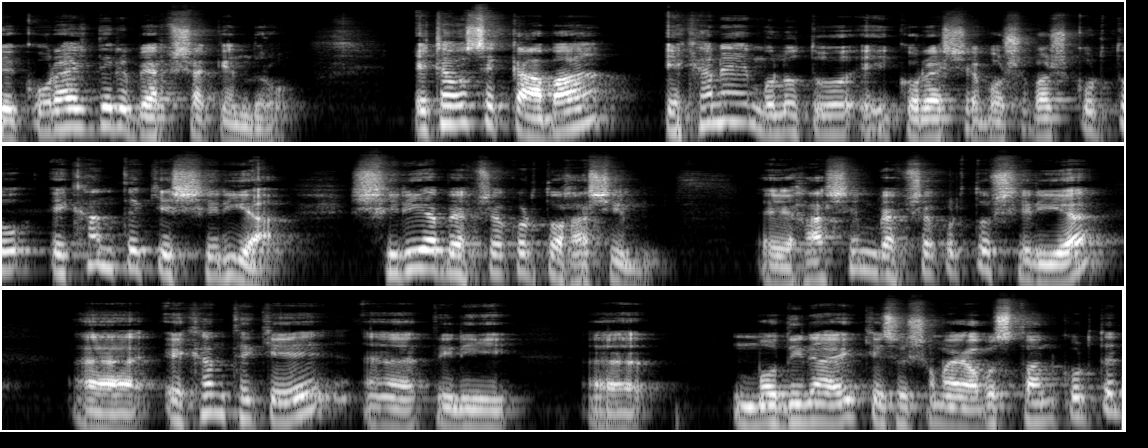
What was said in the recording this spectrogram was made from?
যে কোরাইশদের ব্যবসা কেন্দ্র। এটা হচ্ছে কাবা এখানে মূলত এই কোরাইশরা বসবাস করত। এখান থেকে সিরিয়া সিরিয়া ব্যবসা করত হাসিম এই হাসিম ব্যবসা করত সিরিয়া। এখান থেকে তিনি মদিনায় কিছু সময় অবস্থান করতেন,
